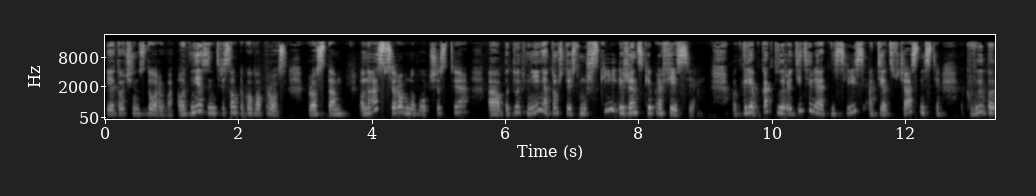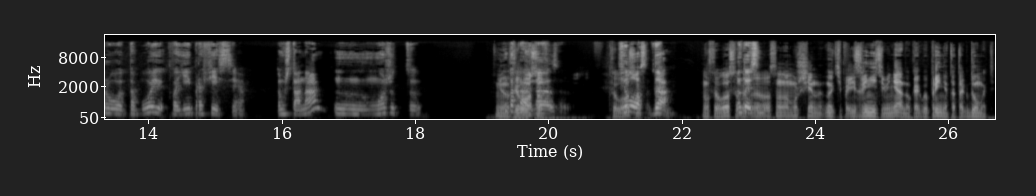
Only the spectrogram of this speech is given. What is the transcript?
И это очень здорово. А вот мне заинтересовал такой вопрос. Просто у нас все равно в обществе а, бытует мнение о том, что есть мужские и женские профессии. Вот, Глеб, как твои родители отнеслись, отец в частности, к выбору тобой твоей профессии? Потому что она может... Э, Не, ну, ну, такая, философ. Она... Философ. философ, да. Ну, философ ну, есть... это в основном мужчины. Ну, типа, извините меня, но как бы принято так думать.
